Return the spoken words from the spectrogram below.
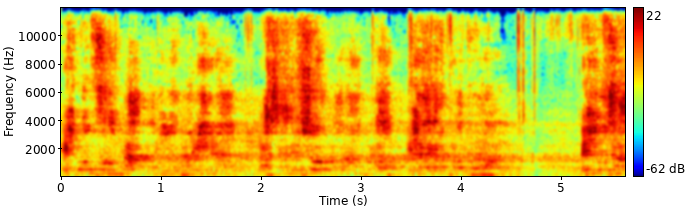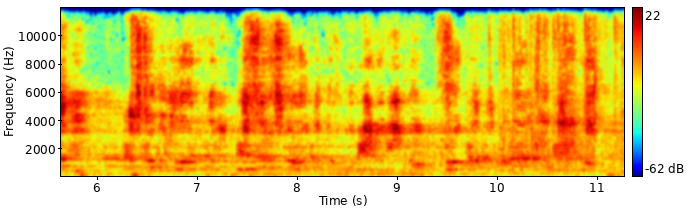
Es confrontar de la mayor manera las agresiones de la banca en la gran patronal. Él lo sabe, las trabajadoras de la limpieza de la ciudad por un gobierno digno son la patronal que lo tiene todo.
